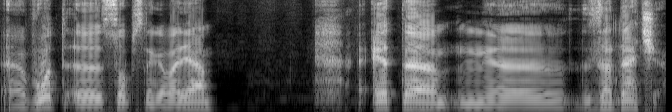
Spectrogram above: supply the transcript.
Э, вот, э, собственно говоря, это э, задача.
